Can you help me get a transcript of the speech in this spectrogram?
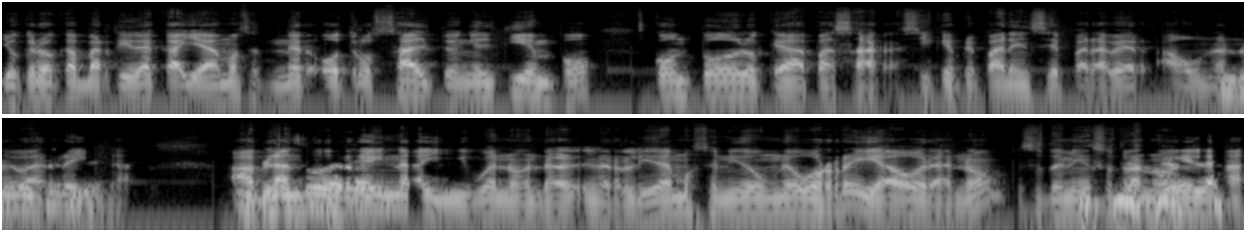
yo creo que a partir de acá ya vamos a tener otro salto en el tiempo con todo lo que va a pasar. Así que prepárense para ver a una nueva reina. Hablando de reina, y bueno, en, la realidad hemos tenido un nuevo rey ahora, ¿no? Eso también es otra novela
